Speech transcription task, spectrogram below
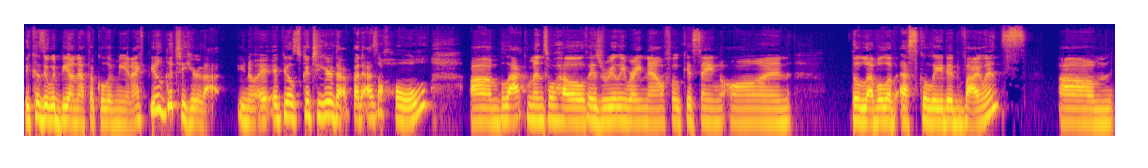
because it would be unethical of me. And I feel good to hear that. You know, it, it feels good to hear that. But as a whole, um, Black mental health is really right now focusing on the level of escalated violence um,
